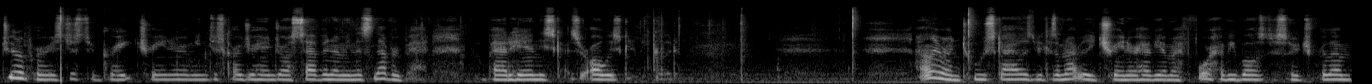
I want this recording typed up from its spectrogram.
Juniper is just a great trainer. I mean, discard your hand, draw seven. I mean, that's never bad. Bad hand, these guys are always going to be good. I only run two Skylas because I'm not really trainer heavy. I have my four heavy balls to search for them.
